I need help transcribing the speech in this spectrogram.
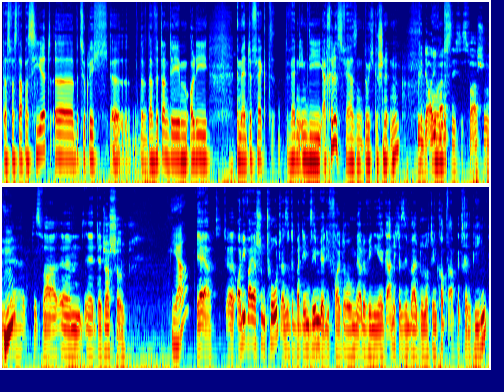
das, was da passiert, äh, bezüglich, äh, da, da wird dann dem Olli im Endeffekt, werden ihm die Achillesfersen durchgeschnitten. Nee, der Olli war Und- das nicht, das war schon, Hm? der, das war ähm, äh, der Josh schon. Ja? Ja, ja. Äh, Olli war ja schon tot, also bei dem sehen wir die Folterung mehr oder weniger gar nicht. Da sehen wir halt nur noch den Kopf abgetrennt liegen.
